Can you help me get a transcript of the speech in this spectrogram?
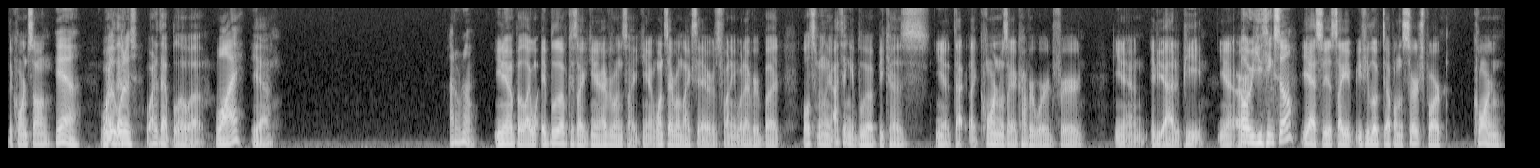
the corn song. yeah Why what, did that, what is why did that blow up? why Yeah, i don't know you know, but like it blew up because like you know everyone's like you know once everyone likes it, it was funny, whatever. But ultimately, I think it blew up because you know that like corn was like a cover word for you know if you added a p, you know. Or, oh you think so yeah, so it's like if, you looked up on the search bar, corn.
